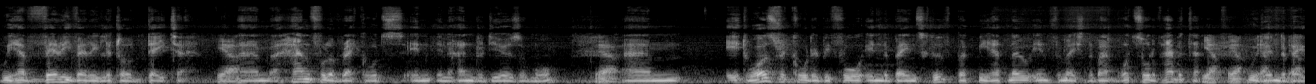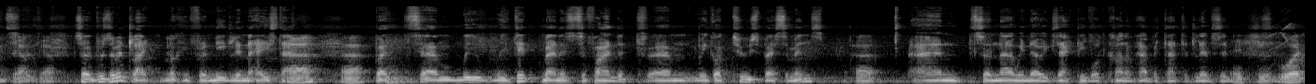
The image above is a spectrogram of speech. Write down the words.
we have very, very little data. Yeah. Um, a handful of records in, in 100 years or more. Yeah. Um, it was recorded before in the Bainskloof, but we had no information about what sort of habitat Yeah, yeah, within yeah, the Bainskloof. yeah. So it was a bit like looking for a needle in a haystack. Uh, uh. But um, we, we did manage to find it. Um, we got two specimens. Uh. and so now we know exactly what kind of habitat it lives in. It's what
